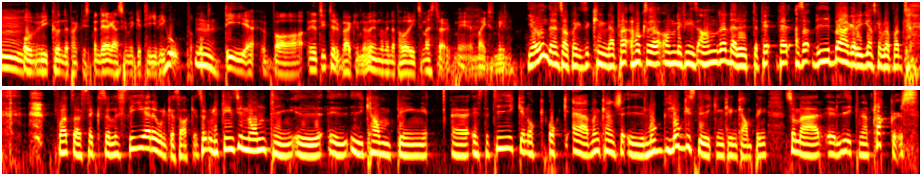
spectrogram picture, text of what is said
Mm. Och vi kunde faktiskt spendera ganska mycket tid ihop. Mm. Och det var, jag tyckte det verkligen det var en av mina favoritsemestrar med Mikes familj. Jag undrar en sak kring det. Också om det finns andra där ute. Alltså, vi bögar är ju ganska bra på att, på att så sexualisera olika saker. Så det finns ju någonting i, i, i camping estetiken och, och även kanske i log logistiken kring camping som är eh, liknar truckers.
